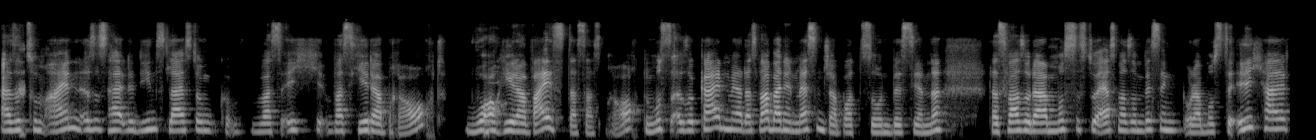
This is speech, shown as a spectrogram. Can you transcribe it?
Also zum einen ist es halt eine Dienstleistung, was ich, was jeder braucht wo auch jeder weiß, dass das braucht. Du musst also keinen mehr, das war bei den Messenger-Bots so ein bisschen, ne? Das war so, da musstest du erstmal so ein bisschen, oder musste ich halt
